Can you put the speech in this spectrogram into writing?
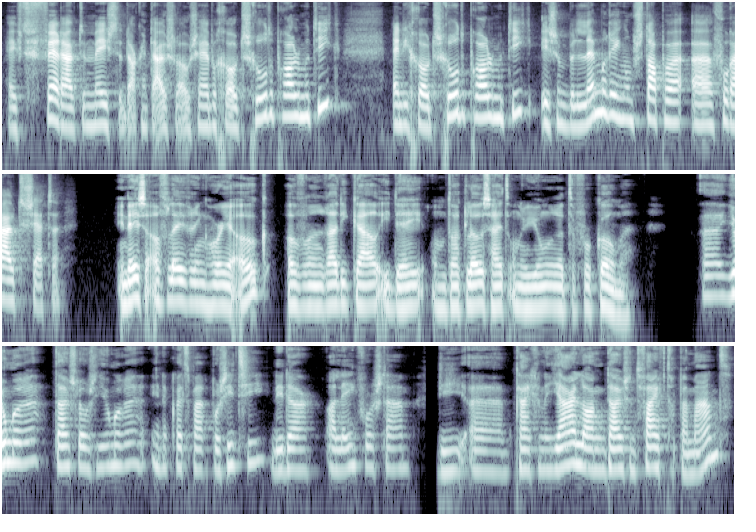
heeft veruit de meeste dak- en thuislozen hebben grote schuldenproblematiek. En die grote schuldenproblematiek is een belemmering om stappen uh, vooruit te zetten. In deze aflevering hoor je ook over een radicaal idee om dakloosheid onder jongeren te voorkomen. Uh, jongeren, thuisloze jongeren in een kwetsbare positie, die daar alleen voor staan, die uh, krijgen een jaar lang 1050 per maand.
